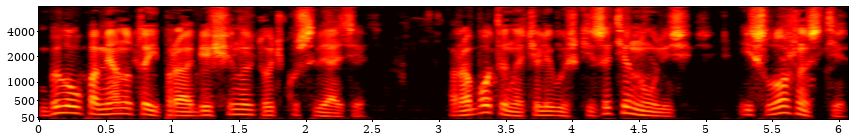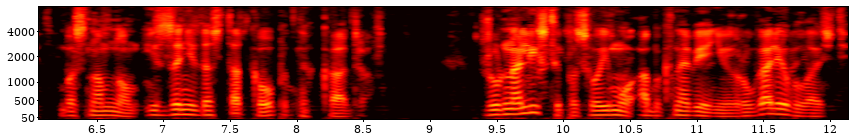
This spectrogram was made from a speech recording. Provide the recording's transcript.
Было упомянуто и про обещанную точку связи – Работы на телевышке затянулись, и сложности в основном из-за недостатка опытных кадров. Журналисты по своему обыкновению ругали власть,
